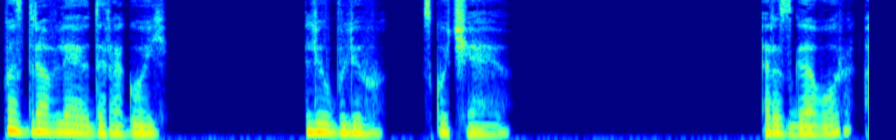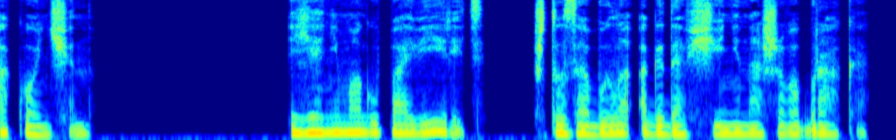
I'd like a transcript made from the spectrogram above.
Поздравляю, дорогой. Люблю, скучаю. Разговор окончен. Я не могу поверить, что забыла о годовщине нашего брака.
